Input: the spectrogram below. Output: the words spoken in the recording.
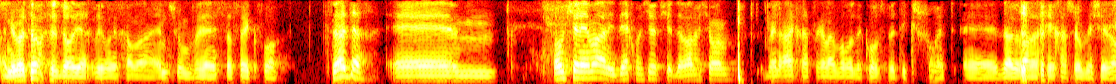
אני בטוח שג'ורדי יחזיר מלחמה, אין שום ספק פה. בסדר. אמ, לא משנה מה, אני די חושב שדבר ראשון, בן רייכה צריך לעבור איזה קורס בתקשורת. אה, זה הדבר הכי חשוב בשבילו.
